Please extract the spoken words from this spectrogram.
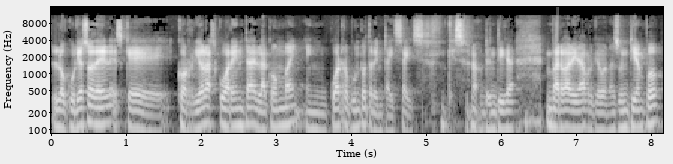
lo curioso de él es que corrió las 40 en la Combine en 4.36, que es una auténtica barbaridad porque bueno, es un tiempo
